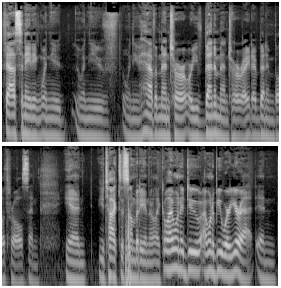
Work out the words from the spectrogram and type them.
fascinating when you when you've when you have a mentor or you've been a mentor right? I've been in both roles and and you talk to somebody and they're like oh i want to do i want to be where you're at. And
